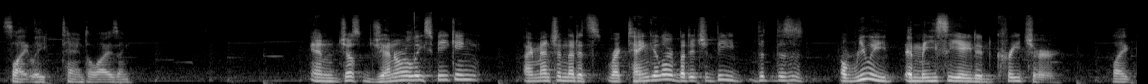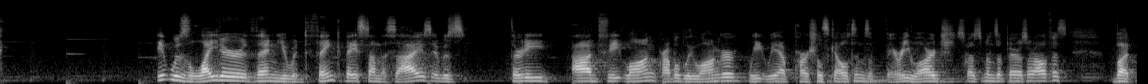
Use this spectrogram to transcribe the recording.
Slightly tantalizing. And just generally speaking, I mentioned that it's rectangular, but it should be. This is a really emaciated creature. Like it was lighter than you would think based on the size. It was 30 odd feet long, probably longer. We, we have partial skeletons of very large specimens of Parasaurolophus, but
